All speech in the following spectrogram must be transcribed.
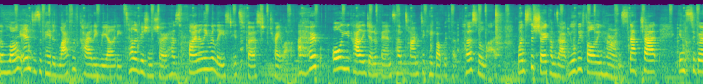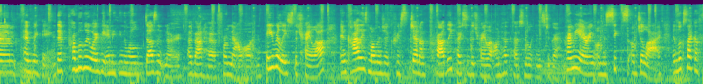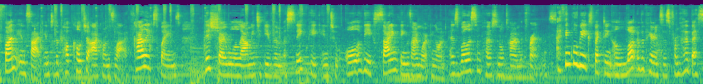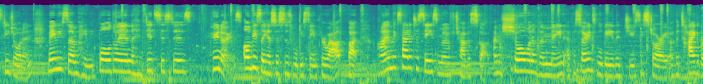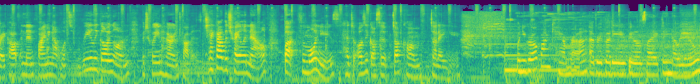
The long anticipated Life of Kylie reality television show has finally released its first trailer. I hope all you Kylie Jenner fans have time to keep up with her personal life. Once the show comes out, you'll be following her on Snapchat, Instagram, everything. There probably won't be anything the world doesn't know about her from now on. He released the trailer, and Kylie's momager Kris Jenner proudly posted the trailer on her personal Instagram. Premiering on the 6th of July, it looks like a fun insight into the pop culture icon's life. Kylie explains, this show will allow me to give them a sneak peek into all of the exciting things I'm working on, as well as some personal time with friends. I think we'll be expecting a lot of appearances from her bestie Jordyn, maybe some Hailey Baldwin, the Hadid sisters, who knows? Obviously, her sisters will be seen throughout, but I'm excited to see some of Travis Scott. I'm sure one of the main episodes will be the juicy story of the Tyga breakup and then finding out what's really going on between her and Travis. Check out the trailer now, but for more news, head to aussiegossip.com.au. When you grow up on camera, everybody feels like they know you,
